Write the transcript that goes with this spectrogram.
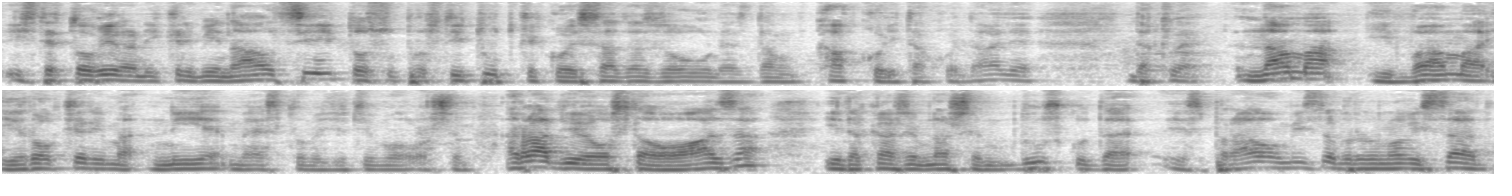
istetovirani kriminalci, to su prostitutke koje sada zovu ne znam kako i tako dalje. Dakle, nama i vama i rokerima nije mesto među tim ološem. Radio je ostao oaza i da kažem našem dušku da je s pravom izabrano Novi Sad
